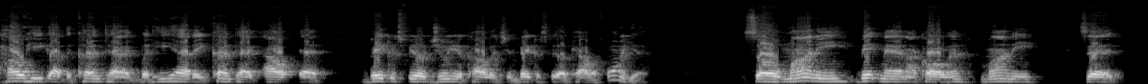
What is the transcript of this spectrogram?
how he got the contact, but he had a contact out at Bakersfield Junior College in Bakersfield, California. So Monty, big man, I call him, Monty said,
